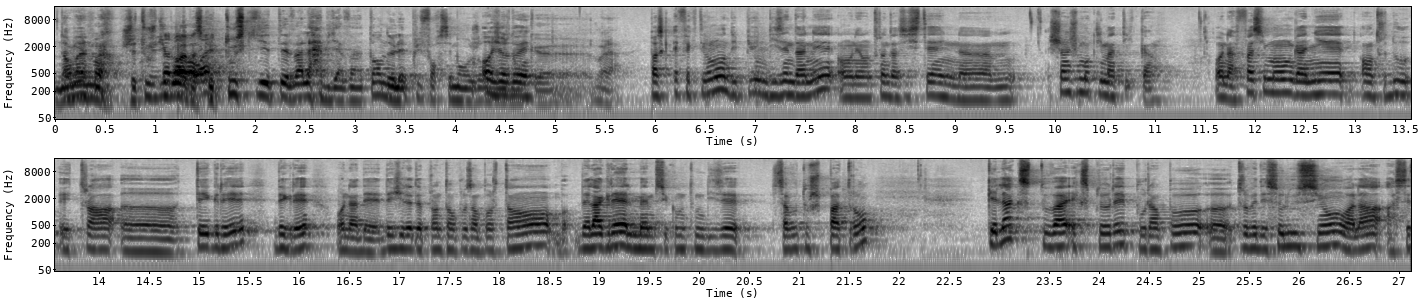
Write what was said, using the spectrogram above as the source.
Normalement, je touche du bois parce que tout ce qui était valable il y a 20 ans ne l'est plus forcément aujourd'hui. Aujourd'hui. Euh, voilà. Parce qu'effectivement, depuis une dizaine d'années, on est en train d'assister à un euh, changement climatique on a facilement gagné entre 2 et 3 euh, degrés, On a des, gilets de printemps plus importants, de la grêle, même si, comme tu me disais, ça ne vous touche pas trop. Quel axe tu vas explorer pour un peu euh, trouver des solutions voilà, à ce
